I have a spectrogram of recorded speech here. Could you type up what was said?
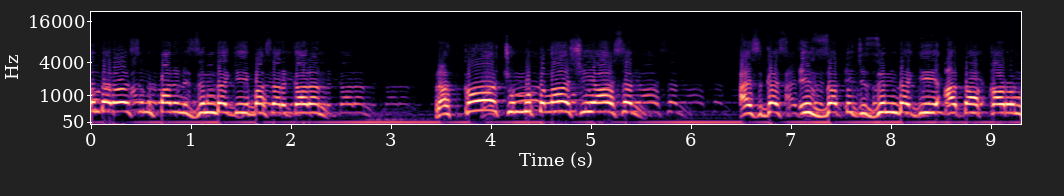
اندر ٲسِن پنٕنۍ زندگی بسر کران پرٛٮ۪تھ کانٛہہ چھُ متلاشی آسان اس گژھِ عزتٕچ زندگی عطا کرُن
